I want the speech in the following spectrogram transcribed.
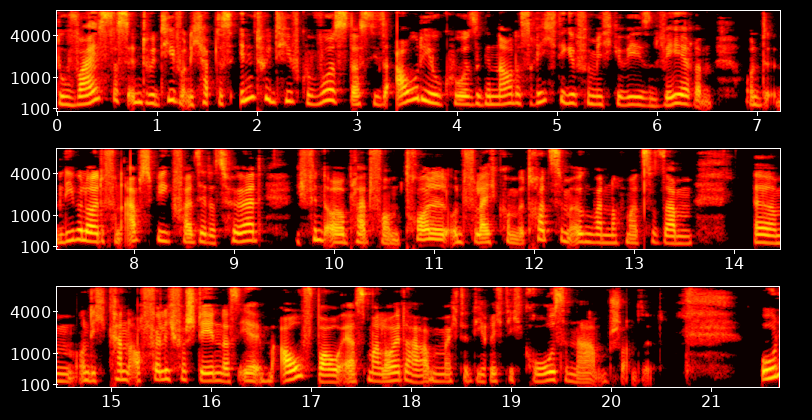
Du weißt das intuitiv und ich habe das intuitiv gewusst, dass diese Audiokurse genau das Richtige für mich gewesen wären. Und liebe Leute von Upspeak, falls ihr das hört, ich finde eure Plattform toll und vielleicht kommen wir trotzdem irgendwann nochmal zusammen. Ähm, und ich kann auch völlig verstehen, dass ihr im Aufbau erstmal Leute haben möchtet, die richtig große Namen schon sind. Und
